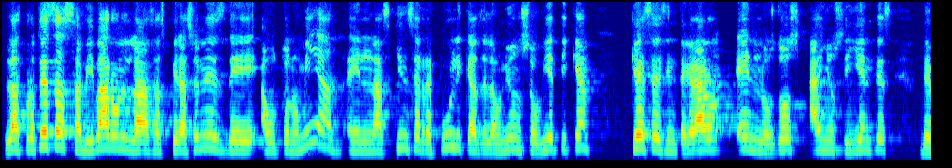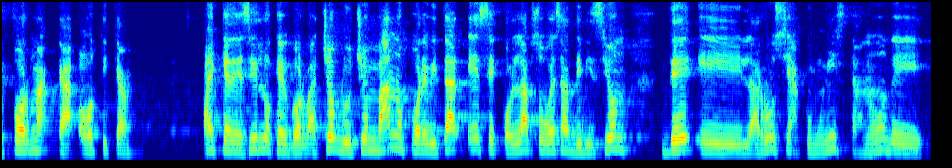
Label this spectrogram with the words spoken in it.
Las protestas avivaron las aspiraciones de autonomía en las 15 repúblicas de la Unión Soviética que se desintegraron en los dos años siguientes de forma caótica. Hay que decirlo que Gorbachev luchó en vano por evitar ese colapso o esa división de eh, la Rusia comunista, ¿no? De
